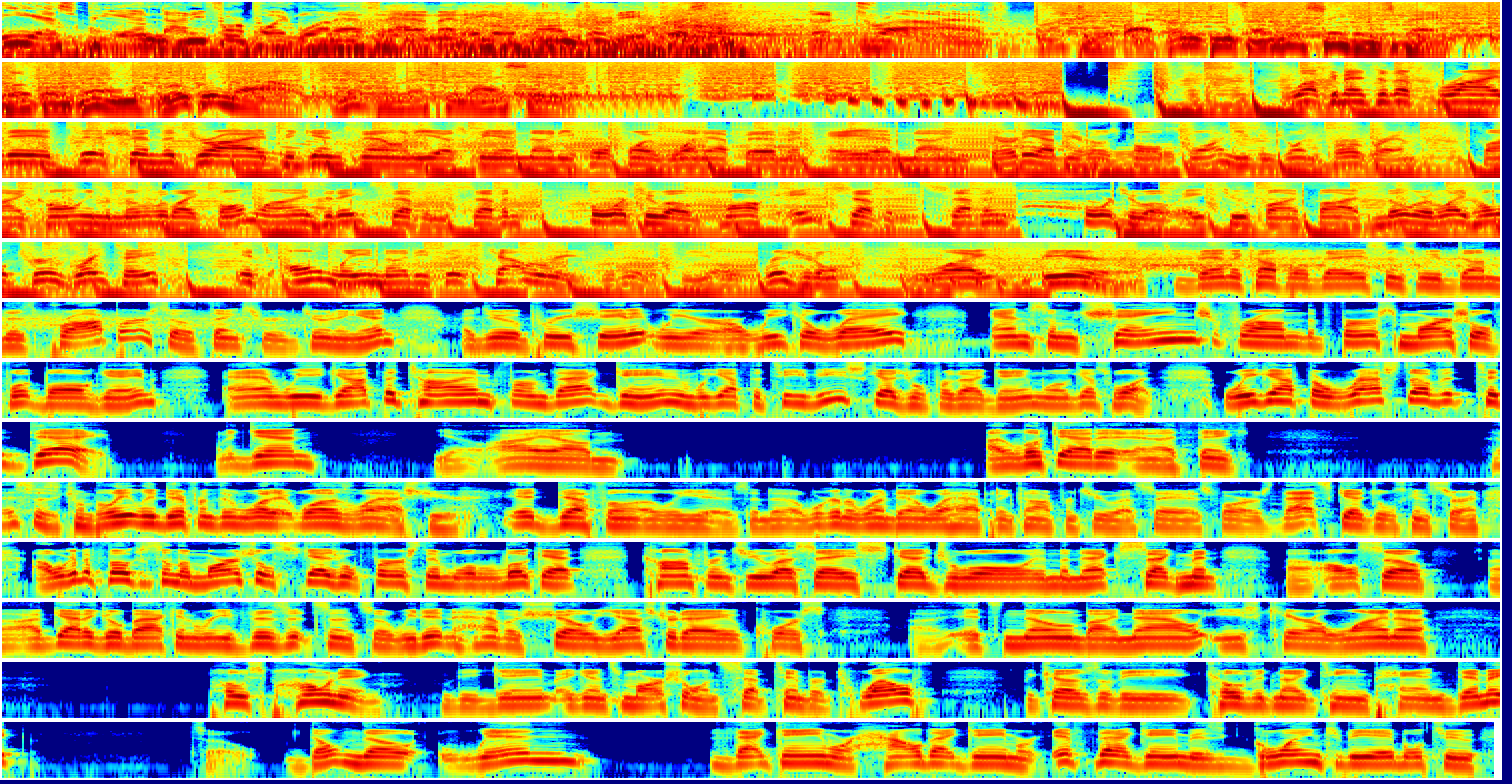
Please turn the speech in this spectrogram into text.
ESPN 94.1 FM and AM 930 present The Drive. Brought to you by Huntington Federal Savings Bank. Local then, local now. Member FDIC. Welcome into the Friday edition. The Drive begins now on ESPN 94.1 FM and AM 930. I'm your host, Paul Swann. You can join the program by calling the Miller Lite phone lines at 877 420 TALK 877 420 8255. Miller Lite Hold True, great taste. It's only 96 calories. It is the original light beer. It's been a couple of days since we've done this proper, so thanks for tuning in. I do appreciate it. We are a week away and some change from the first Marshall football game, and we got the time from that game and we got the TV schedule for that game. Well, guess what? We got the rest of it today. And again, you know, I um I look at it and I think this is completely different than what it was last year. It definitely is. And uh, we're going to run down what happened in Conference USA as far as that schedule is concerned. Uh, we're going to focus on the Marshall schedule first, then we'll look at Conference USA schedule in the next segment. Uh, also, uh, I've got to go back and revisit since uh, we didn't have a show yesterday. Of course, uh, it's known by now East Carolina postponing the game against Marshall on September 12th because of the COVID 19 pandemic. So, don't know when that game or how that game or if that game is going to be able to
